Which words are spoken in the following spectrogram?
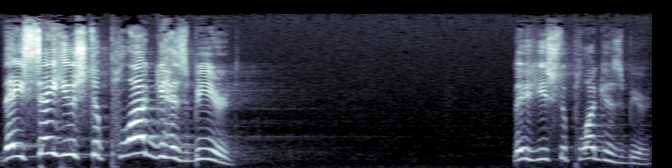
They say he used to plug his beard. They used to plug his beard.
